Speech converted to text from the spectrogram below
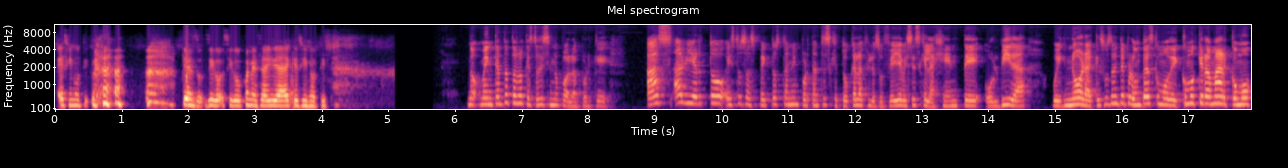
es inútil. Pienso, sigo, sigo con esa idea de que es inútil. No, me encanta todo lo que estás diciendo, Paula, porque has abierto estos aspectos tan importantes que toca la filosofía y a veces que la gente olvida o ignora, que justamente preguntas como de cómo quiero amar, cómo,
